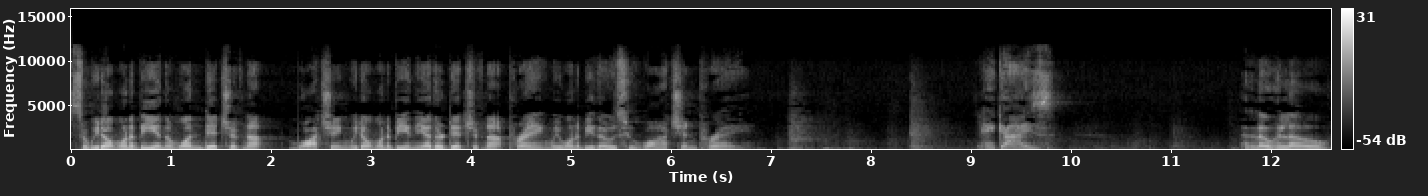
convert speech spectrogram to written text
So we don't want to be in the one ditch of not watching. We don't want to be in the other ditch of not praying. We want to be those who watch and pray. Hey, guys. Hello, hello.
